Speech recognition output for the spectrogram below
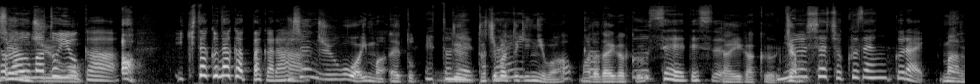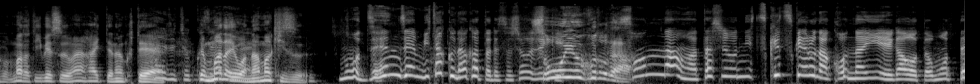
トラウマというか、あ行きたくなかったから。2015は今、えっと、えっとねで立場的には？まだ大学？生です。大学。入社直前くらい。まあ、まだ TBS は入ってなくて入る直前、でもまだ要は生傷。もう全然見たくなかったです、正直。そういうことだ。そんなん私に突きつけるな、こんないい笑顔と思って、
